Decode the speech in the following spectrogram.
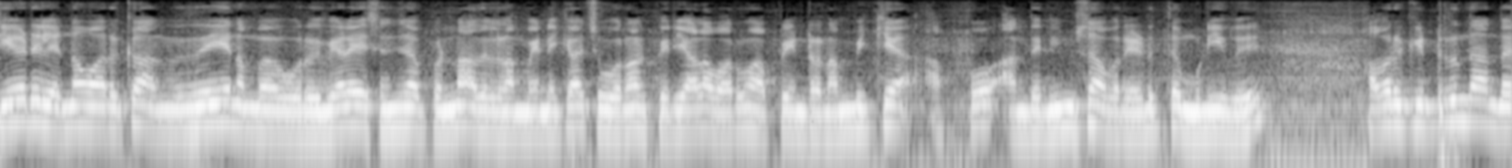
தேடல் என்னவாக இருக்கோ? அந்த இதையே நம்ம ஒரு வேலையை செஞ்சோம் அப்படின்னா அதில் நம்ம என்றைக்காச்சும் ஒரு நாள் பெரிய ஆளாக வரும் அப்படின்ற நம்பிக்கை அப்போது அந்த நிமிஷம் அவர் எடுத்த முடிவு. அவர்கிட்ட இருந்த அந்த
